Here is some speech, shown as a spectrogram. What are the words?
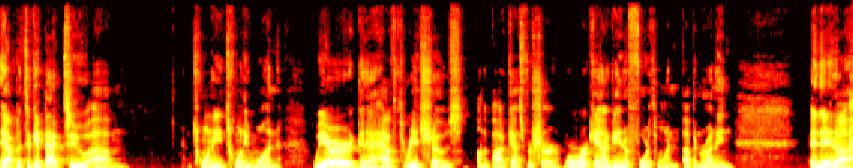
yeah, but to get back to um, 2021, we are going to have three shows on the podcast for sure. We're working on getting a fourth one up and running. And then uh,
